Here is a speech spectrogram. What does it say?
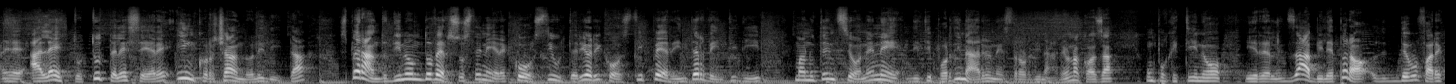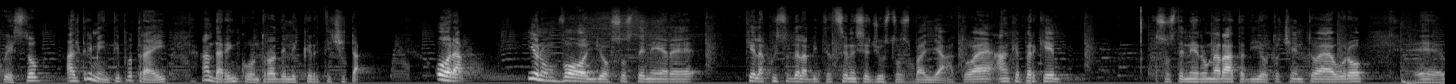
eh, a letto tutte le sere incrociando le dita sperando di non dover sostenere costi, ulteriori costi per interventi di manutenzione né di tipo ordinario né straordinario. Una cosa un pochettino irrealizzabile, però devo fare questo, altrimenti potrei andare incontro a delle criticità. Ora, io non voglio sostenere che l'acquisto dell'abitazione sia giusto o sbagliato, eh? anche perché sostenere una rata di 800 euro eh,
